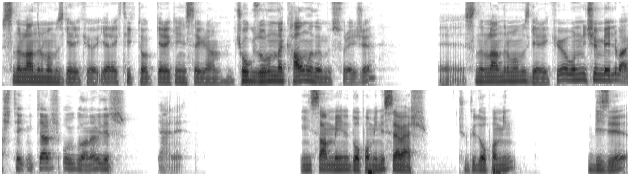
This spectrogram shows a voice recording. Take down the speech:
sınırlandırmamız gerekiyor. Gerek TikTok, gerek Instagram. Çok zorunda kalmadığımız sürece e, sınırlandırmamız gerekiyor. Bunun için belli başlı teknikler uygulanabilir. Yani insan beyni dopamini sever. Çünkü dopamin bizi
